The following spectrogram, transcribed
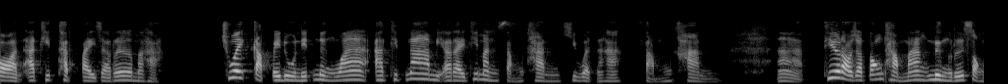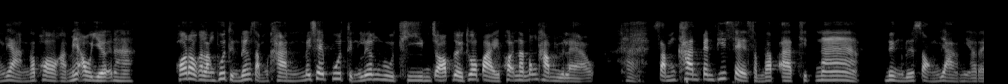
ก่อนอาทิตย์ถัดไปจะเริ่มอะค่ะ ช่วยกลับไปดูนิดนึงว่าอาทิตย์หน้ามีอะไรที่มันสำคัญ keyword นะคะสำคัญอ่าที่เราจะต้องทำมากหนึ่งหรือสองอย่างก็พอค่ะ ไม่เอาเยอะนะคะ เพราะเรากำลังพูดถึงเรื่องสำคัญ ไม่ใช่พูดถึงเรื่อง routine job โดยทั่วไปเพราะนั้นต้องทำอยู่แล้วสำคัญเป็นพิเศษสำหรับอาทิตย์หน้าหนึ่งหรือสองอย่างมีอะไร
